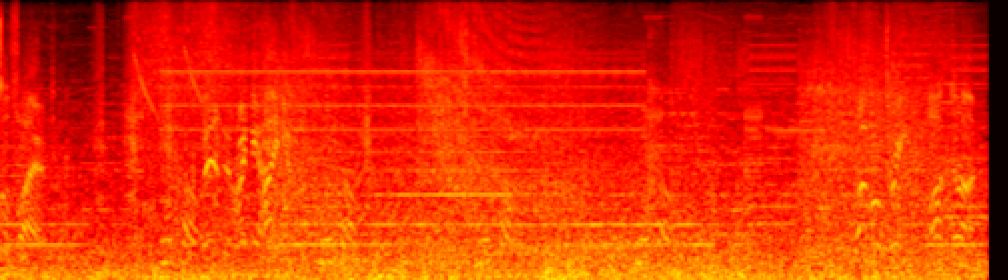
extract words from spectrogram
Missile fired. Bandit right behind you. Bravo 3, locked on.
